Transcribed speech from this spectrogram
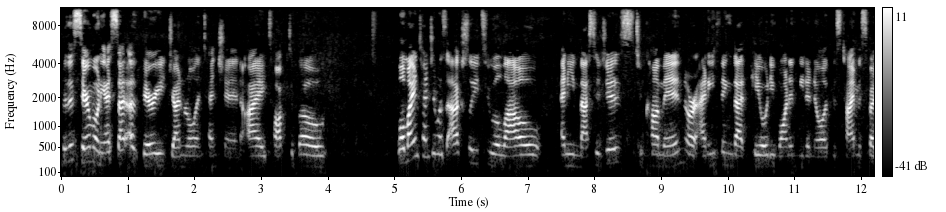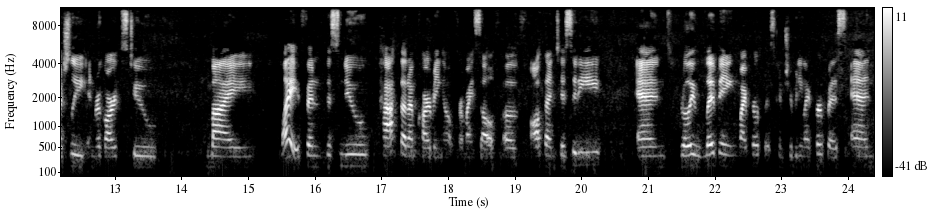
for this ceremony, I set a very general intention. I talked about, well, my intention was actually to allow any messages to come in or anything that peyote wanted me to know at this time, especially in regards to my life and this new path that I'm carving out for myself of authenticity and really living my purpose, contributing my purpose. And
